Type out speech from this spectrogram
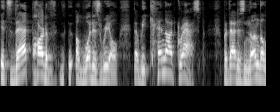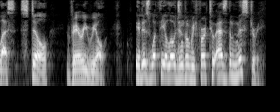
It's that part of, of what is real that we cannot grasp, but that is nonetheless still very real. It is what theologians will refer to as the mystery.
